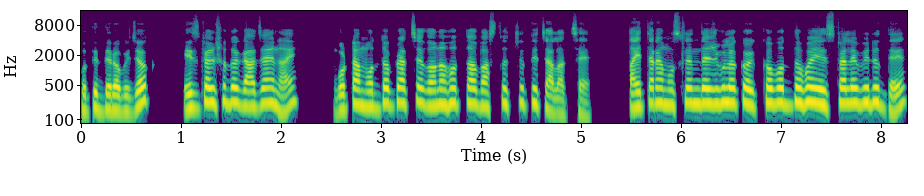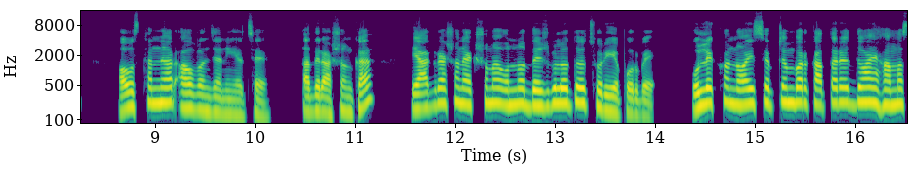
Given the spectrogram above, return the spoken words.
হুতিদের অভিযোগ, ইসরায়েল শুধু গাজায় নয়, গোটা মধ্যপ্রাচ্যে গণহত্যা বাস্তুচ্যুতি চালাচ্ছে। তাই তারা মুসলিম দেশগুলোকে ঐক্যবদ্ধ হয়ে ইসরায়েলের বিরুদ্ধে অবস্থান নেওয়ার আহ্বান জানিয়েছে। তাদের আশঙ্কা এই আগ্রাসন একসময় অন্য দেশগুলোতেও ছড়িয়ে পড়বে। উল্লেখ্য নয় সেপ্টেম্বর কাতারের দোহায় হামাস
